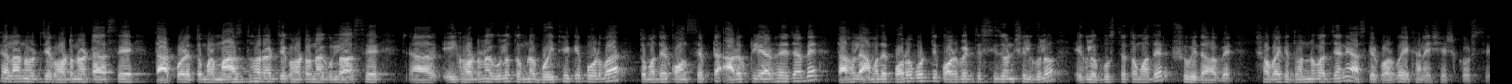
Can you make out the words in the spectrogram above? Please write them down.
ফেলানোর যে ঘটনাটা আছে, তারপরে তোমার মাছ ধরার যে ঘটনাগুলো আছে এই ঘটনাগুলো তোমরা বই থেকে পড়বা। তোমাদের কনসেপ্টটা আরও ক্লিয়ার হয়ে যাবে। তাহলে আমাদের পরবর্তী পর্বের যে সৃজনশীলগুলো, এগুলো বুঝতে তোমাদের সুবিধা হবে। সবাইকে ধন্যবাদ জানিয়ে আজকের পর্ব এখানেই শেষ করছি।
